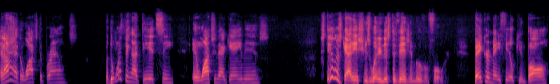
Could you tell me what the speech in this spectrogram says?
and I had to watch the Browns. But the one thing I did see in watching that game is Steelers got issues winning this division moving forward. Baker Mayfield can ball,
